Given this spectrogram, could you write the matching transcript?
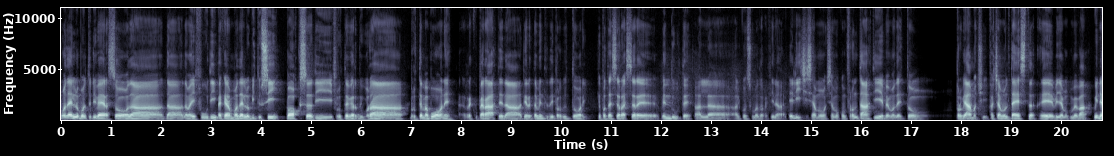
modello molto diverso da, da, da MyFoodie perché era un modello B2C, box di frutta e verdura brutte ma buone, recuperate da, direttamente dai produttori che potessero essere vendute al, al consumatore finale. E lì ci siamo, siamo confrontati e abbiamo detto proviamoci, facciamo il test e vediamo come va. Quindi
